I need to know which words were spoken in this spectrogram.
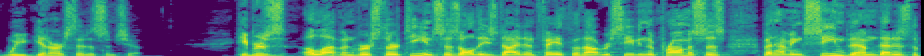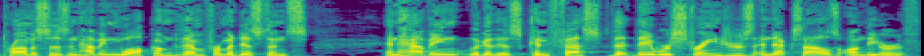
we get our citizenship. Hebrews 11 verse 13 says, All these died in faith without receiving the promises, but having seen them, that is the promises, and having welcomed them from a distance, and having, look at this, confessed that they were strangers and exiles on the earth.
